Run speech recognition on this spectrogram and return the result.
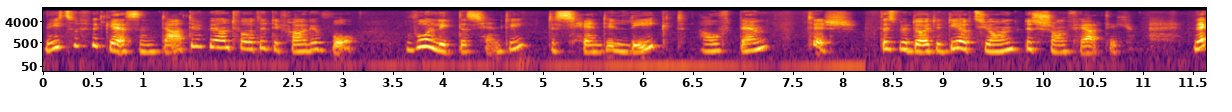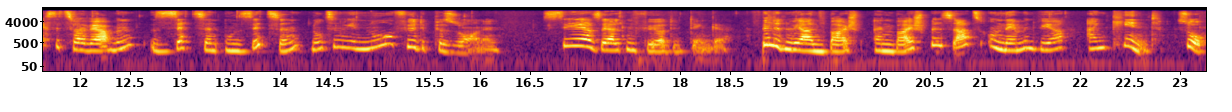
Nicht zu vergessen, Dativ beantwortet die Frage wo. Wo liegt das Handy? Das Handy liegt auf dem Tisch. Das bedeutet, die Aktion ist schon fertig. Nächste zwei Verben, setzen und sitzen, nutzen wir nur für die Personen. Sehr selten für die Dinge. Bilden wir einen, Beisp einen Beispielsatz und nehmen wir ein Kind. So,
